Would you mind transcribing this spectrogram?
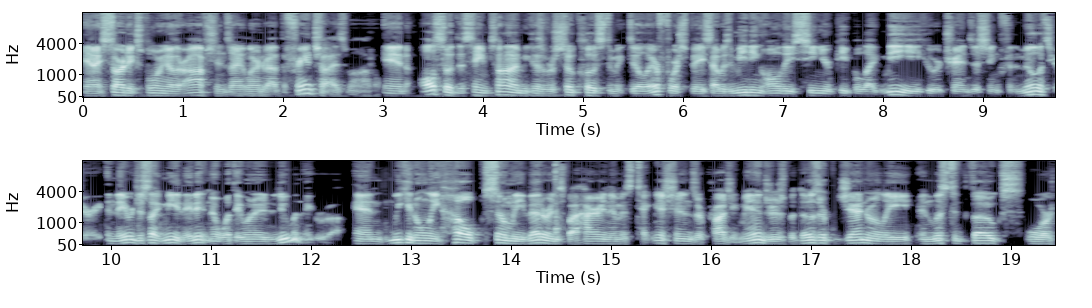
And I started exploring other options. I learned about the franchise model. And also at the same time, because we're so close to MacDill Air Force Base, I was meeting all these senior people like me who were transitioning from the military. And they were just like me. They didn't know what they wanted to do when they grew up. And we could only help so many veterans by hiring them as technicians or project managers, but those are generally enlisted folks or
